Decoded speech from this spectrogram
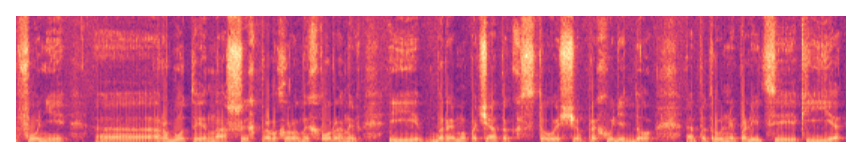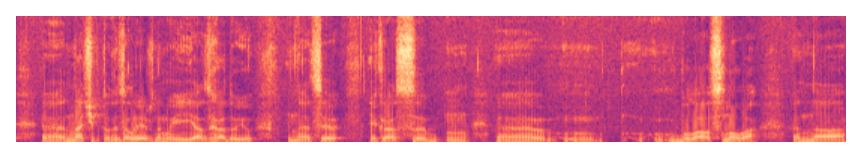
фоні роботи наших правоохоронних органів і беремо початок з того, що приходять до е, патрульної поліції, які є е, начебто незалежними. І я згадую, це якраз е, була основа на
